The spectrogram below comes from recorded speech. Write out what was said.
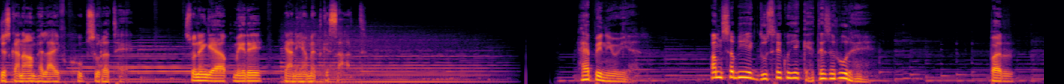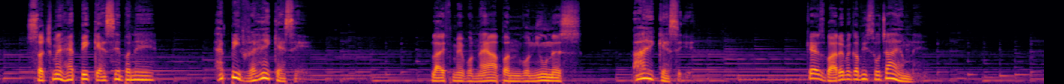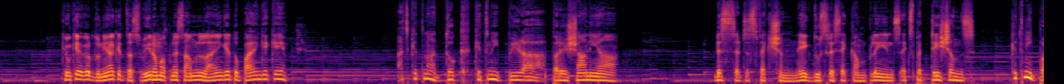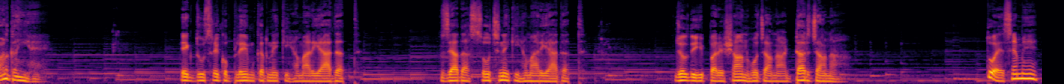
जिसका नाम है लाइफ खूबसूरत है। सुनेंगे आप मेरे, यानी अमित के साथ। हैप्पी न्यू ईयर हम सभी एक दूसरे को यह कहते ज़रूर हैं, पर सच में हैप्पी कैसे बने? हैप्पी रहें कैसे? लाइफ में वो नयापन, वो न्यूनेस आए कैसे? क्या इस बारे में कभी सोचा है हमने? क्योंकि अगर दुनिया की तस्वीर हम अपने सामने लाएँगे तो पाएँगे कि आज कितना दुख, कितनी पीड़ा, परेशानियाँ डिससेटिस्फेक्शन एक दूसरे से कंप्लेन्ट्स एक्सपेक्टेशंस कितनी बढ़ गई हैं। एक दूसरे को ब्लेम करने की हमारी आदत, ज़्यादा सोचने की हमारी आदत, जल्दी ही परेशान हो जाना, डर जाना। तो ऐसे में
